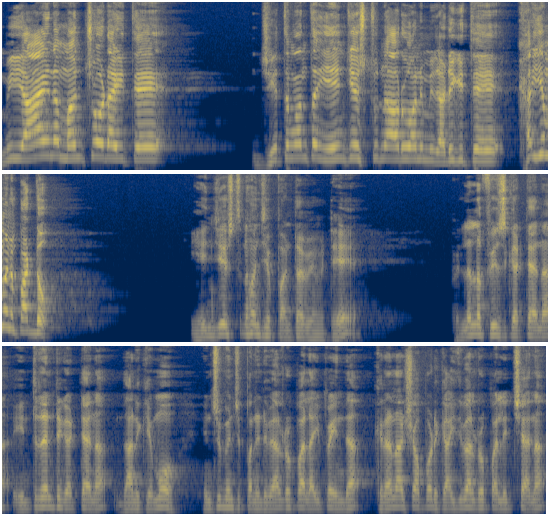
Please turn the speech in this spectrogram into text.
మీ ఆయన మంచోడైతే జీతం అంతా ఏం చేస్తున్నారు అని మీరు అడిగితే కయ్యమని పడ్డావు. ఏం చేస్తున్నావు అని చెప్పి అంటావేమిటే? పిల్లల ఫీజు కట్టానా? ఇంటర్నెట్ కట్టానా? దానికేమో ఇంచుమించు పన్నెండు వేల రూపాయలు అయిపోయిందా? కిరాణా షాప్ వాడికి ఐదు వేల రూపాయలు ఇచ్చానా?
